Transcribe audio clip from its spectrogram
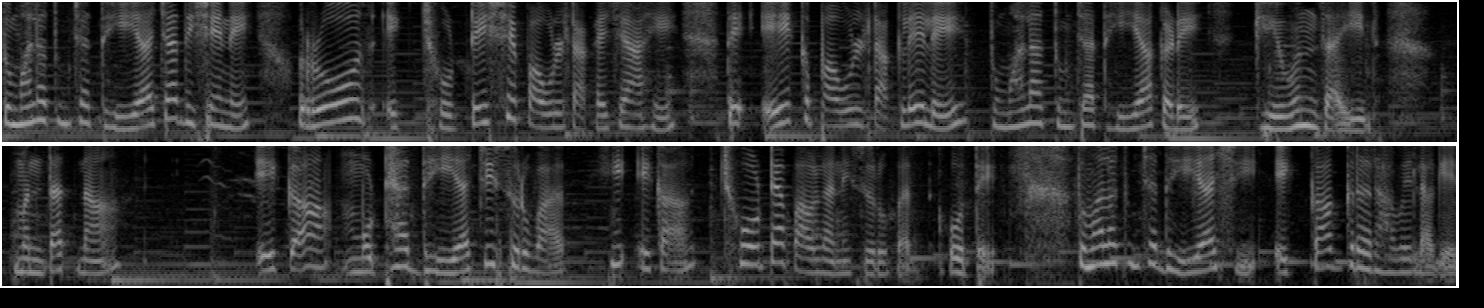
तुम्हाला तुमच्या ध्येयाच्या दिशेने रोज एक छोटेसे पाऊल टाकायचे आहे. ते एक पाऊल टाकलेले तुम्हाला तुमच्या ध्येयाकडे घेऊन जाईल. म्हणतात ना एका मोठ्या ध्येयाची सुरुवात ही एका छोट्या पावलाने सुरू होते तुम्हाला तुमच्या ध्येयाशी एकाग्र राहावे लागेल.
